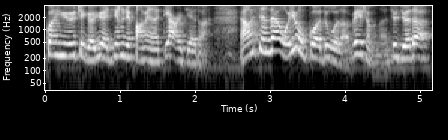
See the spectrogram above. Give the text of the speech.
关于这个月经这方面的第二阶段。然后现在我又过度了，为什么呢？就觉得。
